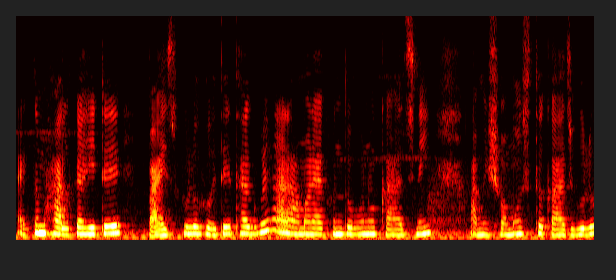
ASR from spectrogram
একদম হালকা হিটে পায়েসগুলো হতে থাকবে। আর আমার এখন তো কোনো কাজ নেই। আমি সমস্ত কাজগুলো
